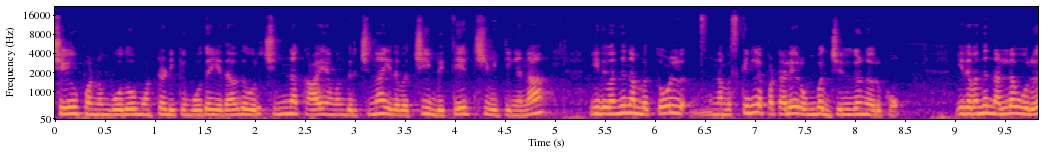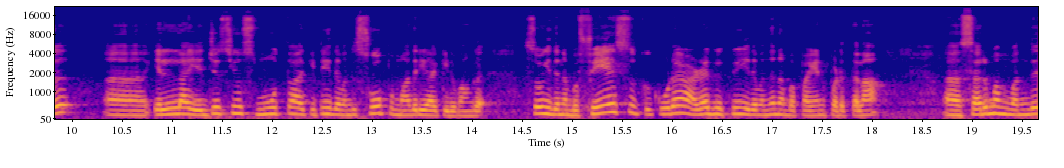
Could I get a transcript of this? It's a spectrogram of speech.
ஷேவ் பண்ணும்போதோ மொட்டடிக்கும் போதோ ஏதாவது ஒரு சின்ன காயம் வந்துருச்சுன்னா இதை வச்சு இப்படி தேய்ச்சி விட்டிங்கன்னா இது வந்து நம்ம தோல் நம்ம ஸ்கின்ல பட்டாலே ரொம்ப ஜில்லுன்னு இருக்கும். இதை வந்து நல்ல ஒரு எல்லா எட்ஜஸையும் ஸ்மூத்தாக ஆக்கிட்டு இதை வந்து சோப்பு மாதிரி ஆக்கிடுவாங்க. ஸோ இது நம்ம ஃபேஸுக்கு கூட அழகுக்கு இதை வந்து நம்ம பயன்படுத்தலாம். சருமம் வந்து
